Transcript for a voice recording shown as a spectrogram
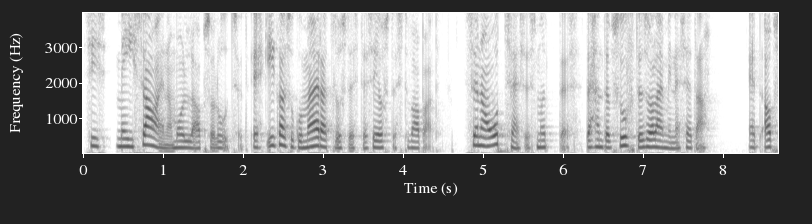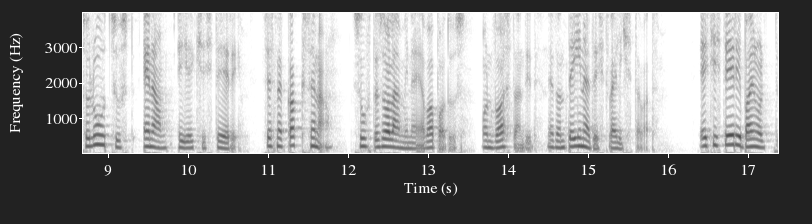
siis me ei saa enam olla absoluutsed, ehk igasugu määratlustest ja seostest vabad. sõna otseses mõttes tähendab suhtes olemine seda, et absoluutsust enam ei eksisteeri. sest need kaks sõna, suhtes olemine ja vabadus, on vastandid, need on teineteist välistavad eksisteerib ainult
